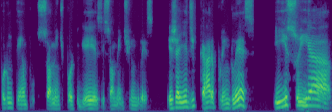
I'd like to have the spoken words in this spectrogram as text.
por um tempo somente português e somente inglês. Eu já ia de cara para o inglês e isso ia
